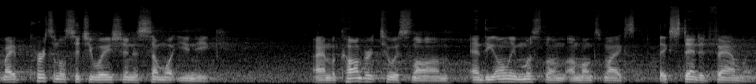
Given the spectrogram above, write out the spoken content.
my personal situation is somewhat unique. I am a convert to Islam and the only Muslim amongst my ex extended family.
